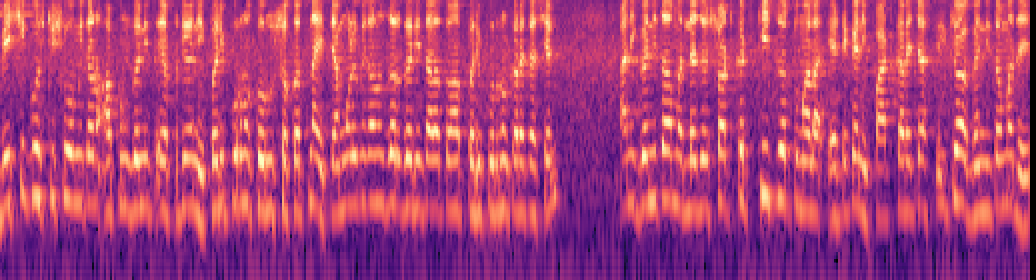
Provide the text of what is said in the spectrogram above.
बेसिक गोष्टीशिवाय मित्रांनो आपण गणित या ठिकाणी परिपूर्ण करू शकत नाही. त्यामुळे मित्रांनो जर गणिताला तुम्हाला परिपूर्ण करायचं असेल आणि गणितामधल्या जर शॉर्टकट की जर तुम्हाला या ठिकाणी पाठ करायचे असतील किंवा गणितामध्ये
